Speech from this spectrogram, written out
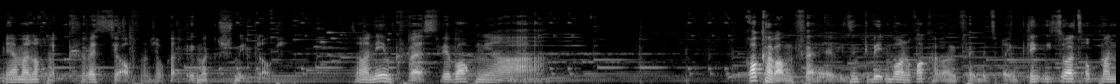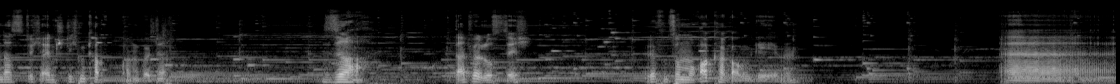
Wir haben ja noch eine Quest hier offen. Ich habe gerade irgendwas geschmiert, glaube ich. So, neben Quest. Wir brauchen ja Rockerong-Fell. Wir sind gebeten worden, Rockerong-Fell mitzubringen. Klingt nicht so, als ob man das durch einen stichen Kampf bekommen könnte. So, das wäre lustig. Wir dürfen zum Rockerong gehen. Äh,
